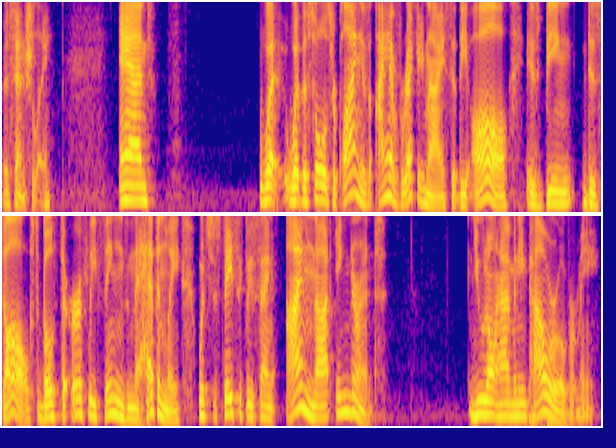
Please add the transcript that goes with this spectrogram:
essentially. And what what the soul is replying is i have recognized that the all is being dissolved both the earthly things and the heavenly which is basically saying i'm not ignorant you don't have any power over me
